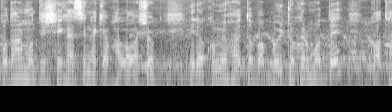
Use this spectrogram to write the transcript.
প্রধানমন্ত্রী শেখ হাসিনাকে ভালোবাসুক। এরকমই হয়তো বা বৈঠকের মধ্যে কথা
